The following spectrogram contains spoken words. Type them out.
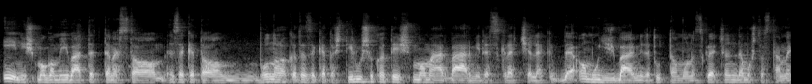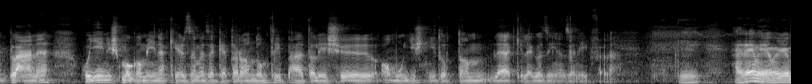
Én is magamévá tettem ezt a, ezeket a vonalakat, ezeket a stílusokat, és ma már bármire scratchelek, de amúgy is bármire tudtam volna scratchelni, de most aztán meg pláne, hogy én is magamének érzem ezeket a random trip által, és ö, amúgy is nyitottam lelkileg az ilyen zenék fele. Oké. Hát remélem, hogy a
